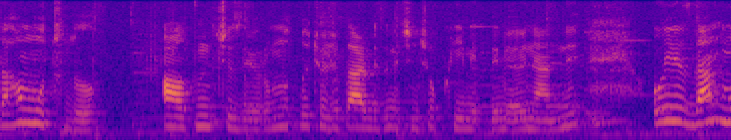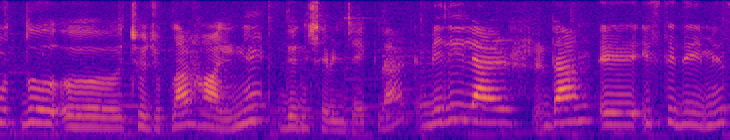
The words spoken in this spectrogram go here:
daha mutlu, altını çiziyorum. Mutlu çocuklar bizim için çok kıymetli ve önemli. O yüzden mutlu e, çocuklar haline dönüşebilecekler. Velilerden e, istediğimiz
